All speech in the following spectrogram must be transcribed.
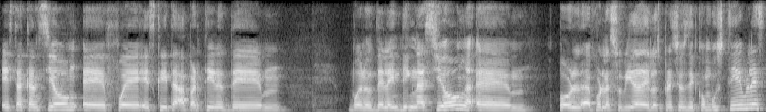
esta canción eh, fue escrita a partir de, mm, bueno, de la indignación eh, por, la, por la subida de los precios de combustibles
